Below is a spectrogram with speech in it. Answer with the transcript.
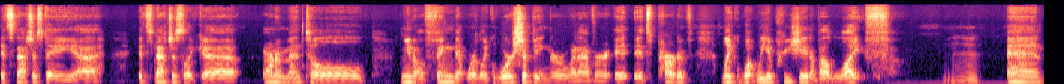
it's not just a uh it's not just like a ornamental you know thing that we're like worshiping or whatever. It, it's part of like what we appreciate about life. Mm, and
